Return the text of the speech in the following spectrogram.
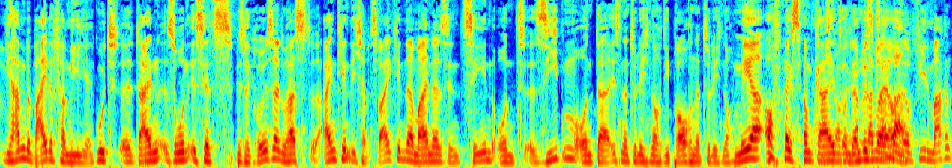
wir haben beide Familie. Gut, äh, dein Sohn ist jetzt ein bisschen größer. Du hast ein Kind, ich habe zwei Kinder. Meine sind zehn und sieben. Und da ist natürlich noch, die brauchen natürlich noch mehr Aufmerksamkeit. Noch und da müssen wir ja auch noch viel machen.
